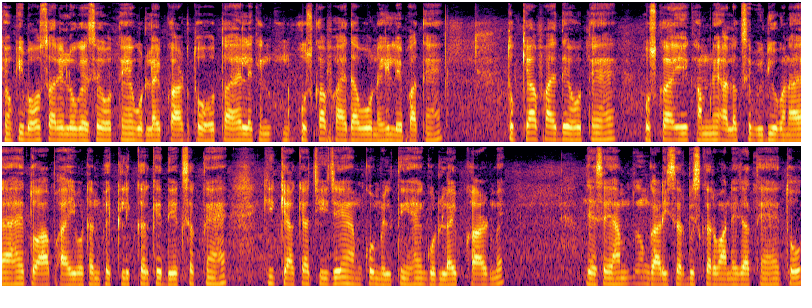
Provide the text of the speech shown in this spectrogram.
क्योंकि बहुत सारे लोग ऐसे होते हैं गुड लाइफ कार्ड तो होता है, लेकिन उसका फ़ायदा वो नहीं ले पाते हैं। तो क्या फ़ायदे होते हैं? उसका एक हमने अलग से वीडियो बनाया है तो आप आई बटन पर क्लिक करके देख सकते हैं कि क्या क्या चीज़ें हमको मिलती हैं गुड लाइफ कार्ड में। जैसे हम गाड़ी सर्विस करवाने जाते हैं तो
